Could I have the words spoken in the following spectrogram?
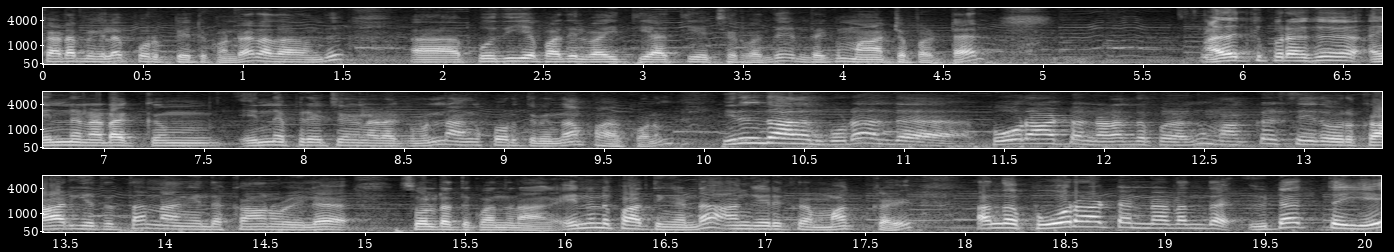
கடமைகளை பொறுப்பேற்றுக் கொண்டார். அதாவது புதிய பதில் வைத்திய அத்தியட்சர் வந்து இன்றைக்கு மாற்றப்பட்டார். அதற்கு பிறகு என்ன நடக்கும் என்ன பிரச்சனை நடக்கும்னு நாங்கள் பொறுத்திருந்து தான் பார்க்கணும். இருந்தாலும் கூட அந்த போராட்டம் நடந்த பிறகு மக்கள் செய்த ஒரு காரியத்தை தான் நாங்கள் இந்த காணொளியில் சொல்கிறதுக்கு வந்து நாங்கள் என்னென்னு பார்த்தீங்கன்னா அங்கே இருக்கிற மக்கள் அங்கே போராட்டம் நடந்த இடத்தையே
